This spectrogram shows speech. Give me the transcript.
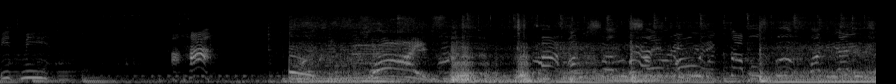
It's me. Aha! Drive! I'm so sorry. Double booked by the agent.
